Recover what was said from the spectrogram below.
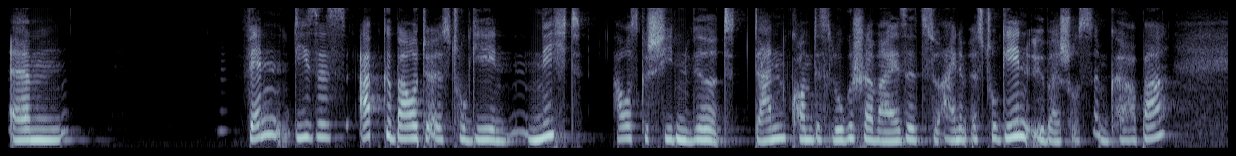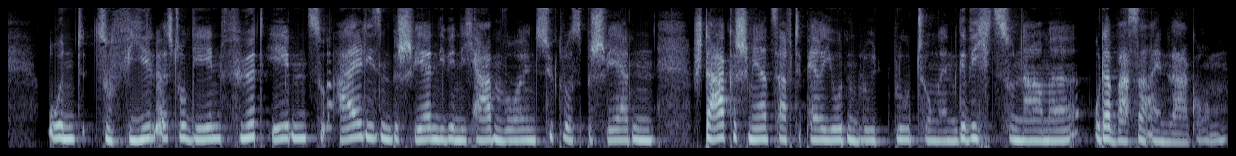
Ähm, wenn dieses abgebaute Östrogen nicht ausgeschieden wird, dann kommt es logischerweise zu einem Östrogenüberschuss im Körper. Und zu viel Östrogen führt eben zu all diesen Beschwerden, die wir nicht haben wollen. Zyklusbeschwerden, starke schmerzhafte Periodenblutungen, Gewichtszunahme oder Wassereinlagerung.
